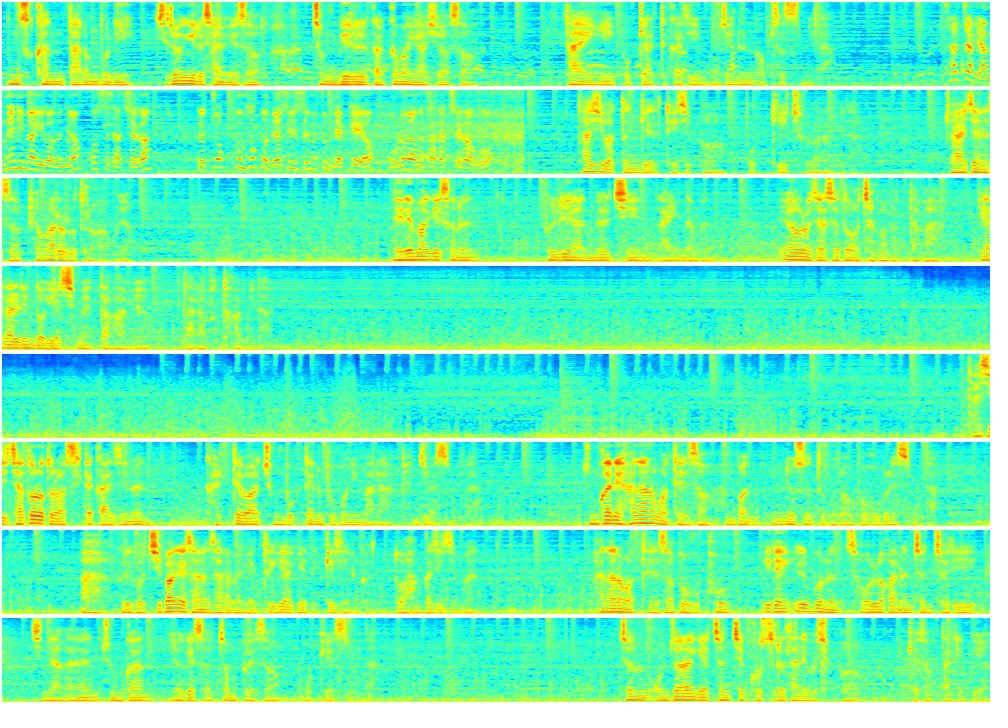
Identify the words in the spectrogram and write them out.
능숙한 다른 분이 지렁이를 사용해서 정비를 깔끔하게 하셔서 다행히 복귀할 때까지 문제는 없었습니다. 살짝 양내리막이거든요. 코스 자체가. 그래서 조금 속도 낼 수 있으면 좀 낼게요. 오르막은 다 같이 가고. 다시 왔던 길 되짚어 복귀 출발합니다. 좌회전해서 평화로로 들어가고요. 내리막에서는 불리한 멸치인 라인남은 에어로 자세도 잡아봤다가 페달링도 열심히 했다가 하며 다시 자도로 돌아왔을 때까지는 갈대와 중복되는 부분이 많아 편집했습니다. 중간에 하나로마트에서 한번 음료수 등으로 보급을 했습니다. 아, 그리고 지방에 사는 사람에게 특이하게 느껴지는 것또한 가지지만 하나로마트에서 보급 후 일행 일부는 서울로 가는 전철이 지나가는 중간 역에서 점프해서 복귀했습니다. 저는 온전하게 전체 코스를 달리고 싶어 계속 달리고요.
